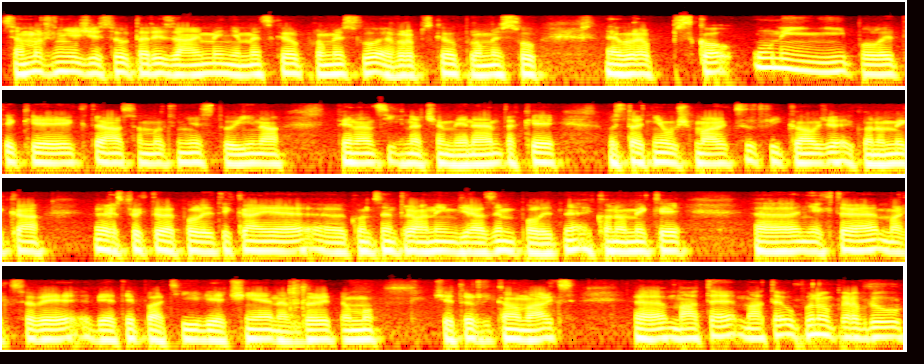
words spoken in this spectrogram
Samozřejmě, že jsou tady zájmy německého promyslu, evropského promyslu, evropsko-unijní politiky, která samozřejmě stojí na financích na čem jiném. Taky ostatně už Marx říkal, že ekonomika respektive politika je eh, koncentrovaným výrazem politné ekonomiky. Eh, některé Marxovy věty platí většině navzdory tomu, že to říkal Marx. Eh, máte, máte úplnou pravdu,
